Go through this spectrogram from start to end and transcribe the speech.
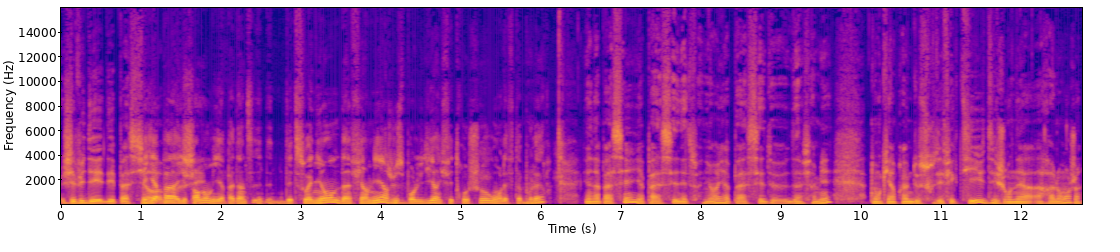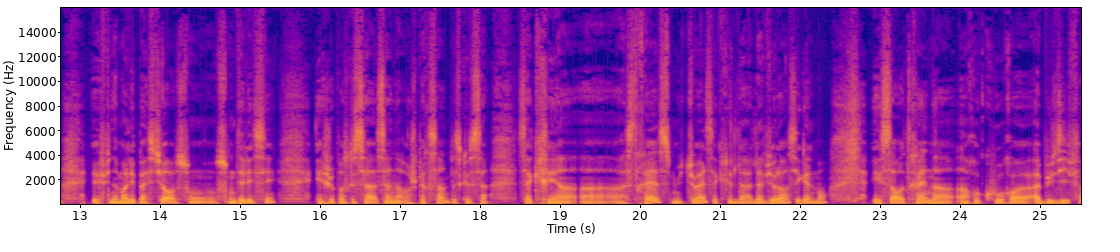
j'ai vu des, des patients. Mais il y a pas, marcher... pardon, mais il n'y a pas d'aide-soignante, d'infirmière juste pour lui dire il fait trop chaud ou enlève ta polaire? Il y en a pas assez. Il n'y a pas assez d'aides-soignants. Il n'y a pas assez d'infirmiers. Donc il y a un problème de sous-effectif des journées à, à, rallonge, et finalement les patients sont, sont délaissés. Et je pense que ça, ça mmh. n'arrange personne parce que ça, ça crée un, un, un, stress mutuel, ça crée de la, de la, violence également, et ça entraîne un, un recours euh, abusif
